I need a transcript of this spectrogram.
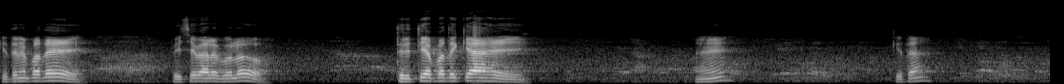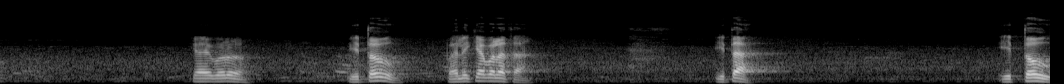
कितने पद है? पीछे वाले बोलो। तृतीय पद क्या है? हैं? कितना? क्या है बोलो? ये तो पहले क्या बोला था? इता। इतो।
